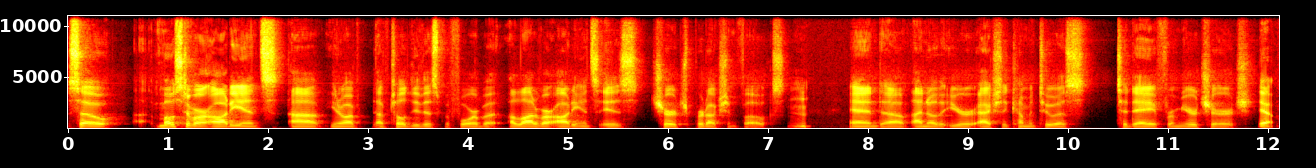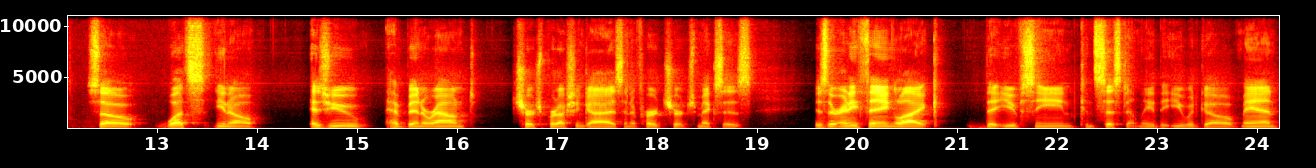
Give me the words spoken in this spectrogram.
So uh, most of our audience, uh, you know, I've, I've told you this before, but a lot of our audience is church production folks. and uh, I know that you're actually coming to us today from your church. Yeah. So, what's you know, as you have been around church production guys and have heard church mixes, is there anything like that you've seen consistently that you would go, man?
